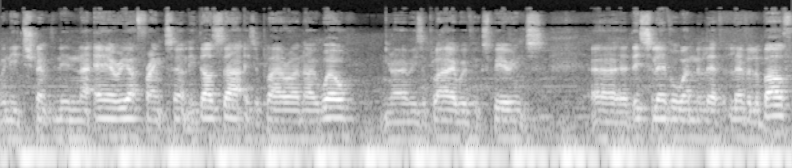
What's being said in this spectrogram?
we need to strengthen in that area. Frank certainly does that. He's a player I know well. You know, he's a player with experience uh, at this level and the le level above.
